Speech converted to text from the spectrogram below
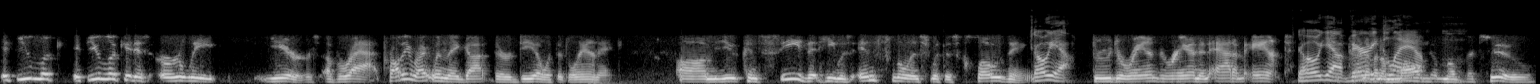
if you look, if you look at his early years of Ratt, probably right when they got their deal with Atlantic, um, you can see that he was influenced with his clothing Oh yeah, through Duran Duran and Adam Ant. oh yeah, very kind of glam. of the two.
